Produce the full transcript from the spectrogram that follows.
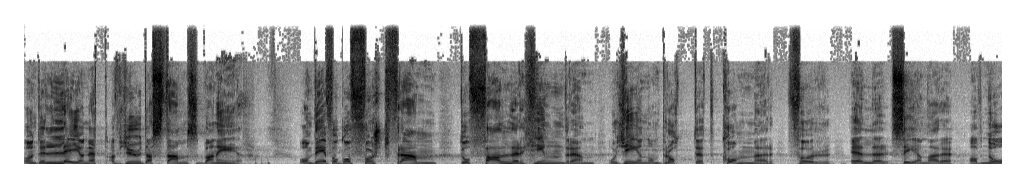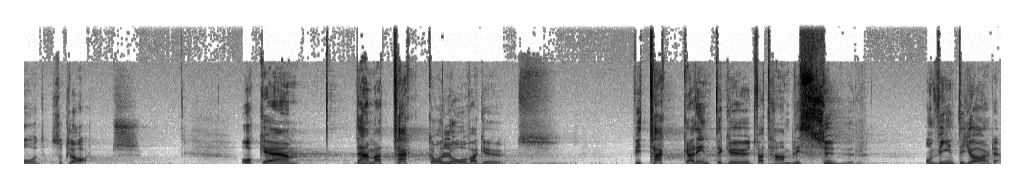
under lejonet av Judas stams baner. Om det får gå först fram, då faller hindren och genombrottet kommer förr eller senare av nåd såklart. Och eh, det här med att tacka och lova Gud. Vi tackar inte Gud för att han blir sur om vi inte gör det.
